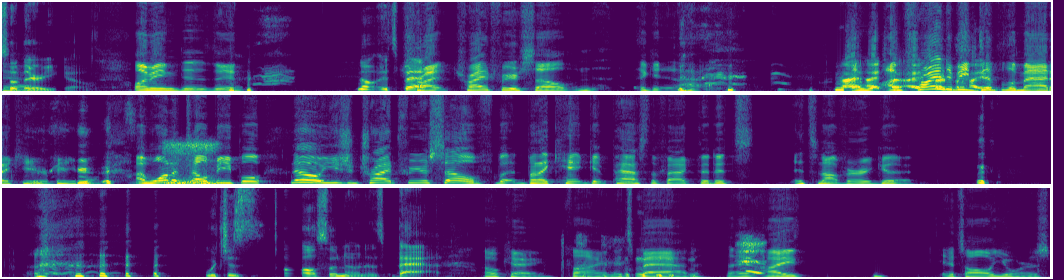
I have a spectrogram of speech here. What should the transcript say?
So Yeah. there you go. Well, I mean, th- th- No, it's bad. try try it for yourself. And Again, I, I, am I- I- trying to be I- diplomatic here, people. I want to tell people, no, you should try it for yourself, but but I can't get past the fact that it's it's not very good. which is also known as bad. Okay, fine, it's bad. I, I it's all yours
